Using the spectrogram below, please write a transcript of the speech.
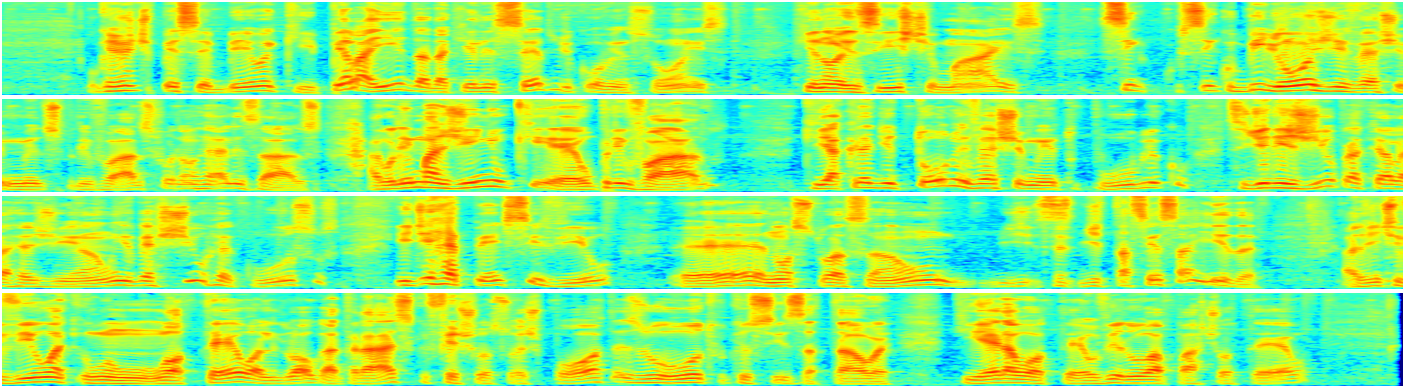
o que a gente percebeu é que, pela ida daquele centro de convenções, que não existe mais, 5 bilhões de investimentos privados foram realizados. Agora, imagine o que é o privado, que acreditou no investimento público, se dirigiu para aquela região, investiu recursos e, de repente, se viu é, numa situação de estar tá sem saída. A gente viu um, hotel ali logo atrás que fechou suas portas, o outro que o Cisa Tower, que era o hotel, virou a parte hotel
